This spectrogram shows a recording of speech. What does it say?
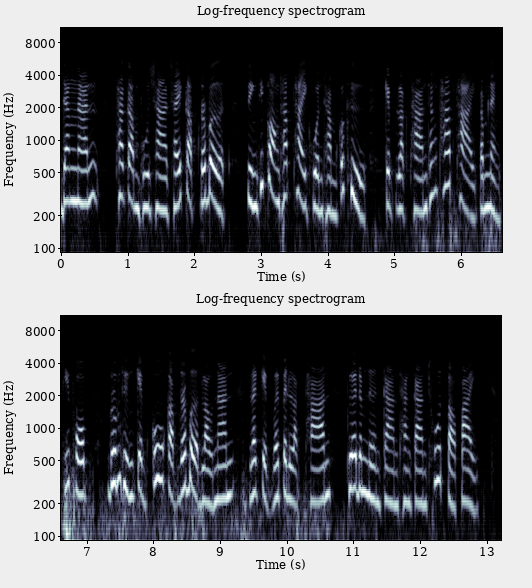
ดังนั้น ถ้ากัมพูชาใช้กับระเบิด สิ่งที่กองทัพไทยควรทำก็คือ เก็บหลักฐานทั้งภาพถ่ายตำแหน่งที่พบ รวมถึงเก็บกู้กับระเบิดเหล่านั้น และเก็บไว้เป็นหลักฐาน เพื่อดำเนินการทางการทูตต่อไป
